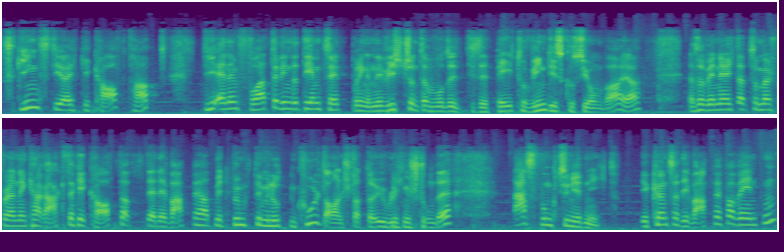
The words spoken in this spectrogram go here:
Skins, die ihr euch gekauft habt, die einen Vorteil in der DMZ bringen. Ihr wisst schon, da wo die, diese Pay-to-Win-Diskussion war, ja. Also wenn ihr euch da zum Beispiel einen Charakter gekauft habt, der eine Waffe hat mit 15 Minuten Cooldown statt der üblichen Stunde, das funktioniert nicht. Ihr könnt zwar die Waffe verwenden,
